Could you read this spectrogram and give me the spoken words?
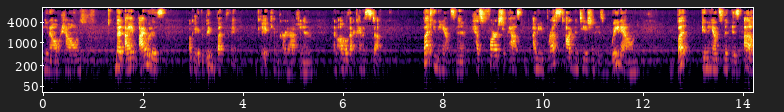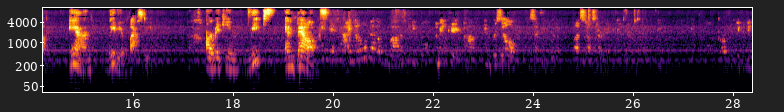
you know, hound, but I, I was, okay, the big butt thing, okay, Kim Kardashian and all of that kind of stuff. Butt enhancement has far surpassed, I mean, breast augmentation is way down, butt enhancement is up, and labiaplasty are making leaps and bounds. Yeah, I know that a lot of people. I mean, okay, um, in Brazil because I think where the blood stuff started because they're just you know, get the whole girl evening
